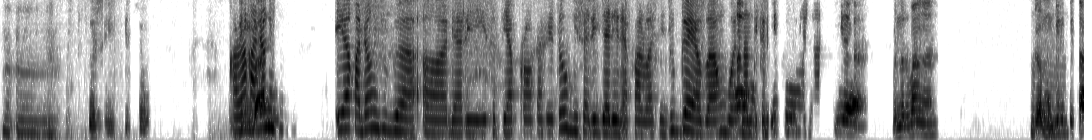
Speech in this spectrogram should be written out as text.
Mm itu sih itu. Karena kadang Iya kadang juga uh, dari setiap proses itu bisa dijadiin evaluasi juga ya bang buat nah, nanti ke itu iya bener banget. Gak mm-hmm. mungkin kita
